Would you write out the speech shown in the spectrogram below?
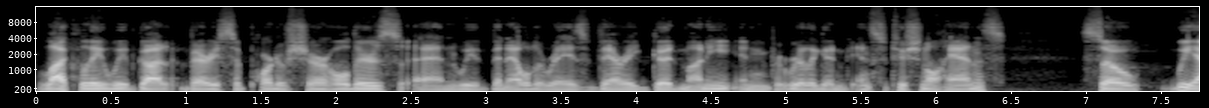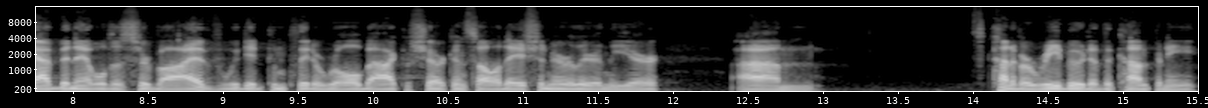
Luckily, we've got very supportive shareholders, and we've been able to raise very good money in really good institutional hands. So we have been able to survive. We did complete a rollback of share consolidation earlier in the year. Um, it's kind of a reboot of the company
